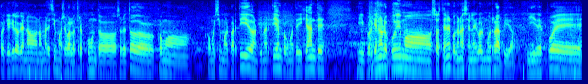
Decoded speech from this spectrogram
porque creo que no, no, merecimos llevar los tres puntos, sobre todo como, como hicimos el partido en el primer tiempo, como te dije antes, y porque no lo pudimos sostener porque no hacen el gol muy rápido. Y después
